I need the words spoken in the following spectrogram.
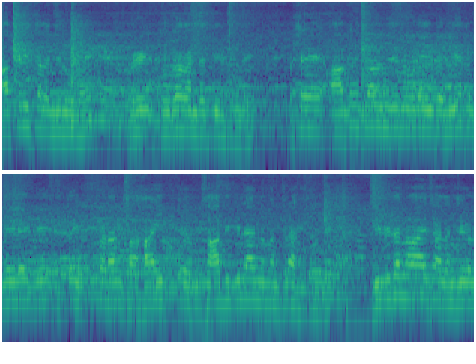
ആക്രി ചലഞ്ചിലൂടെ ഒരു തുക കണ്ടെത്തിയിട്ടുണ്ട്. പക്ഷേ ആഗ്രഹിച്ചാലഞ്ചിലൂടെ ചലഞ്ചിലൂടെ ഈ വലിയ തുകയിലേക്ക് എത്തിപ്പെടാൻ സഹായി സാധിക്കില്ല എന്ന് മനസ്സിലാക്കിക്കൊണ്ട് വിവിധങ്ങളായ ചലഞ്ചുകൾ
